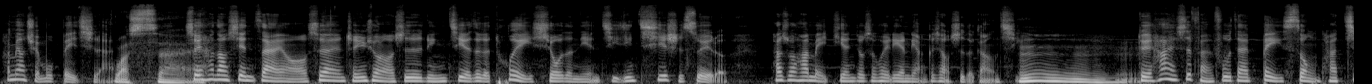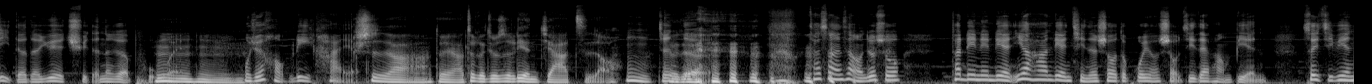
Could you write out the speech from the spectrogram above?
他们要全部背起来。哇塞！所以他到现在哦，虽然陈奕迅老师临界这个退休的年纪已经七十岁了。他说他每天就是会练两个小时的钢琴，嗯，对，他还是反复在背诵他记得的乐曲的那个谱，嗯嗯，我觉得好厉害啊！是啊，对啊，这个就是练家子哦，嗯，真的。他上一次我就说，他练练练，因为他练琴的时候都不会有手机在旁边，所以即便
